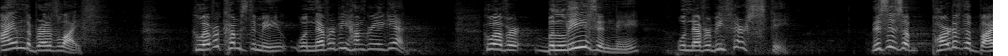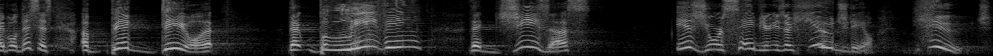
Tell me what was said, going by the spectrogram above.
I am the bread of life. Whoever comes to me will never be hungry again. Whoever believes in me will never be thirsty. This is a part of the Bible, this is a big deal that, that believing that Jesus is your Savior is a huge deal. Huge.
